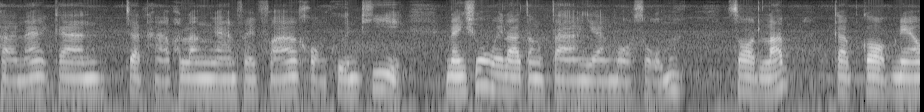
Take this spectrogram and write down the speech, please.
ถานะการจัดหาพลังงานไฟฟ้าของพื้นที่ในช่วงเวลาต่างๆ อย่างเหมาะสม สอดรับกับกรอบแนว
